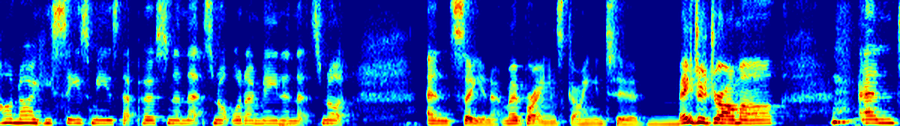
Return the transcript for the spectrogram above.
oh no he sees me as that person and that's not what i mean and that's not and so you know my brain's going into major drama and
